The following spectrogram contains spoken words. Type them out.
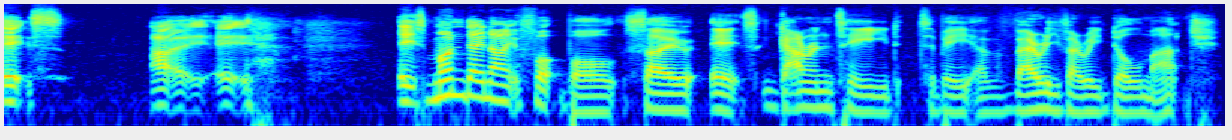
it's. Uh, it, it's Monday night football, so it's guaranteed to be a very, very dull match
